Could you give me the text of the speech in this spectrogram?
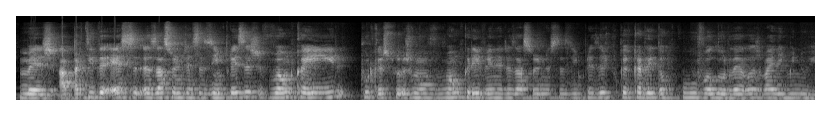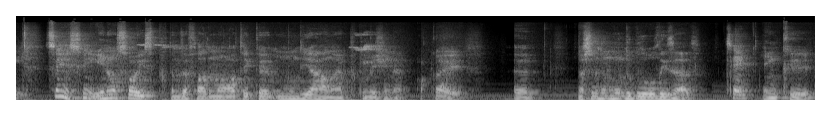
mas a partir dessas as ações dessas empresas vão cair porque as pessoas vão, vão querer vender as ações dessas empresas porque acreditam que o valor delas vai diminuir. Sim, sim, e não só isso, porque estamos a falar de uma ótica mundial, não é? Porque imagina, ok, uh, nós estamos num mundo globalizado sim. em que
